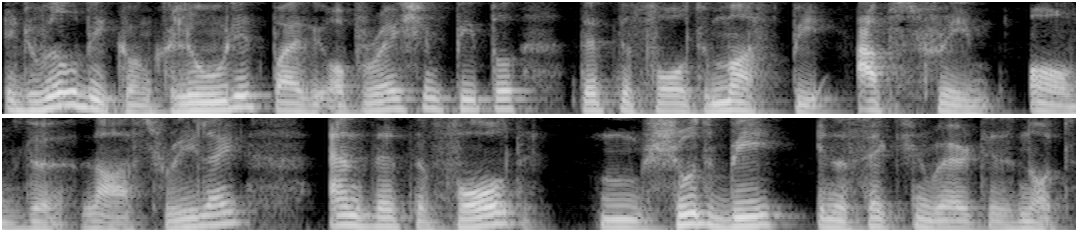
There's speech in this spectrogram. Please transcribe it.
it will be concluded by the operation people that the fault must be upstream of the last relay and that the fault mm, should be in a section where it is not,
